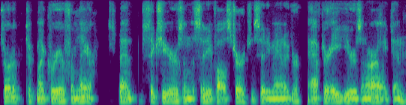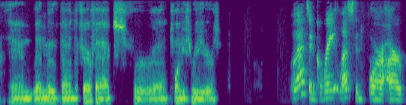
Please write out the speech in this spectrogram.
sort of took my career from there. Spent six years in the City of Falls Church as city manager after eight years in Arlington, and then moved on to Fairfax for uh, 23 years. Well, that's a great lesson for our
